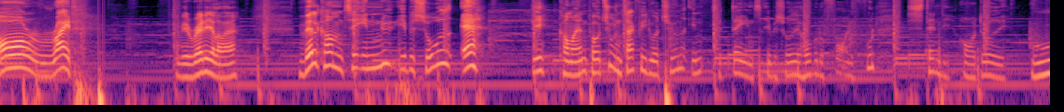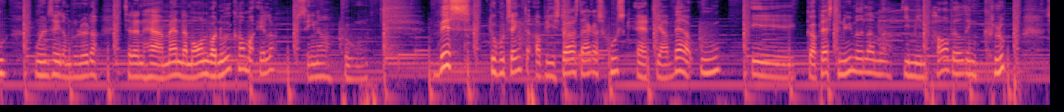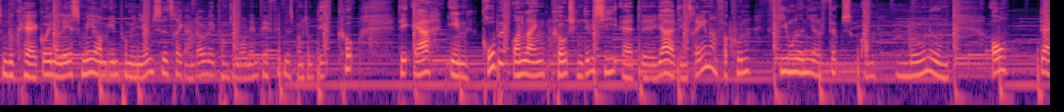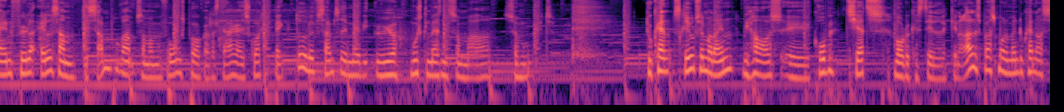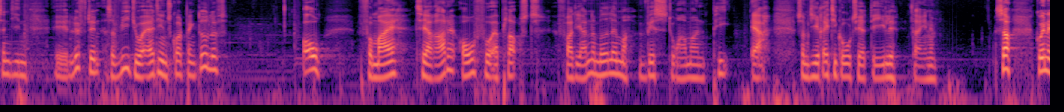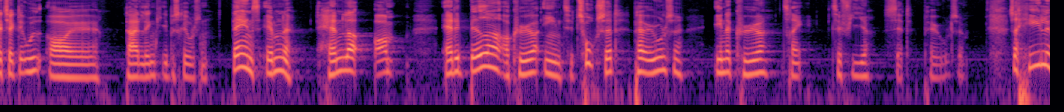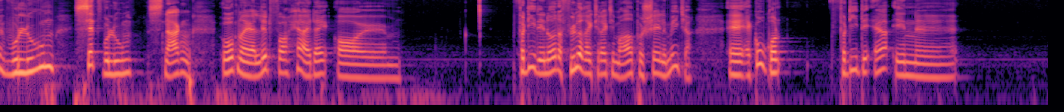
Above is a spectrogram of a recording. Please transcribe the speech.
Alright. Er vi ready, eller hvad? Velkommen til en ny episode af Det kommer an på. Tusind tak, fordi du har tunet ind til dagens episode. Jeg håber, du får en fuldstændig overdådig uge, uanset om du lytter til den her mandag morgen, hvor den udkommer, eller senere på ugen. Hvis du kunne tænke dig at blive større og stærkere, husk, at jeg hver uge øh, gør plads til nye medlemmer i min Powerbuilding Klub, som du kan gå ind og læse mere om ind på min hjemmeside www.morgennpfitness.dk. Det er en gruppe online coaching, det vil sige, at øh, jeg er din træner for kun 499 om måneden. Og derinde følger alle sammen det samme program, som er med fokus på at gøre dig stærkere i squat, bænk, dødløft, samtidig med at vi øger muskelmassen så meget som muligt. Du kan skrive til mig derinde. Vi har også øh, gruppe chats, hvor du kan stille generelle spørgsmål, men du kan også sende din øh, løft ind, altså videoer af din squat, bænk, dødløft. Og få mig til at rette og få applaus fra de andre medlemmer, hvis du rammer en PR, som de er rigtig gode til at dele derinde. Så gå ind og tjek det ud, og øh, der er et link i beskrivelsen. Dagens emne handler om, er det bedre at køre 1-2 sæt per øvelse, end at køre 3-4 sæt per øvelse. Så hele volumen, sæt volumen, snakken, åbner jeg lidt for her i dag, og øh, fordi det er noget, der fylder rigtig, rigtig meget på sociale medier, øh, af god grund, fordi det er en, øh,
